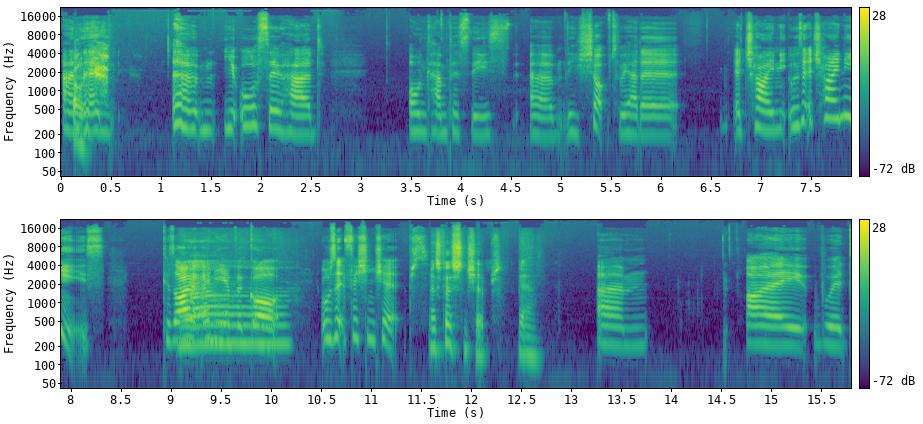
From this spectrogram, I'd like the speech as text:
And Oh, yeah. then um, you also had on campus these um these shops. We had a a Chinese. Was it a Chinese? Because I only ever got. Uh, was it fish and chips? It's fish and chips. Yeah. um I would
